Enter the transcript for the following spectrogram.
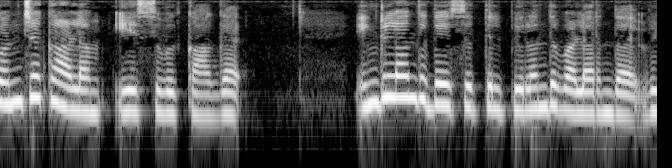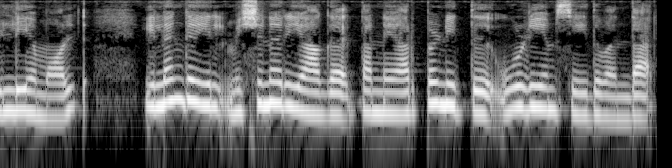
கொஞ்ச காலம் இயேசுவுக்காக. இங்கிலாந்து தேசத்தில் பிறந்து வளர்ந்த வில்லியம் ஆல்ட் இலங்கையில் மிஷனரியாக தன்னை அர்ப்பணித்து ஊழியம் செய்து வந்தார்.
